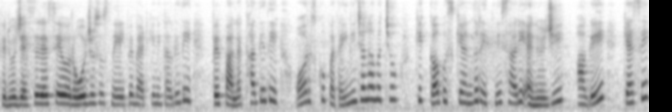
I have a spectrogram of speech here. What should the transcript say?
फिर वो जैसे जैसे वो रोज़ उस स्नेल पे बैठ के निकलती थी, फिर पालक खाती थी और उसको पता ही नहीं चला बच्चों कि कब उसके अंदर इतनी सारी एनर्जी आ गई, कैसे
